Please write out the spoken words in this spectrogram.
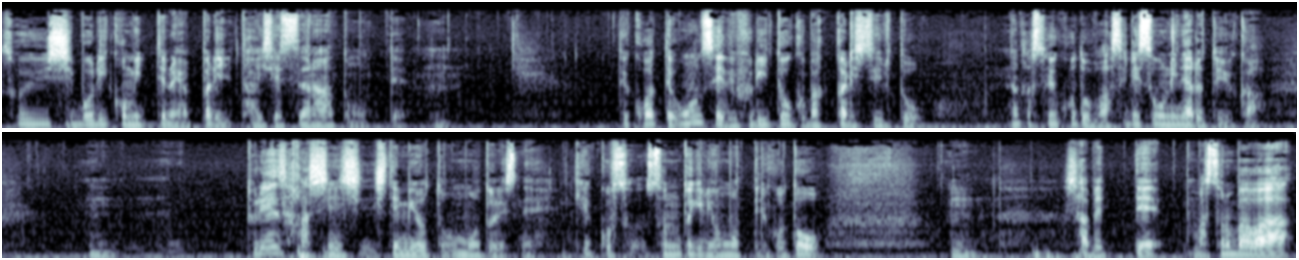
そういう絞り込みっていうのはやっぱり大切だなと思って、うん、でこうやって音声でフリートークばっかりしているとなんかそういうことを忘れそうになるというか、うん、とりあえず発信してみようと思うとですね結構その時に思ってることをうん喋って、まあ、その場は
